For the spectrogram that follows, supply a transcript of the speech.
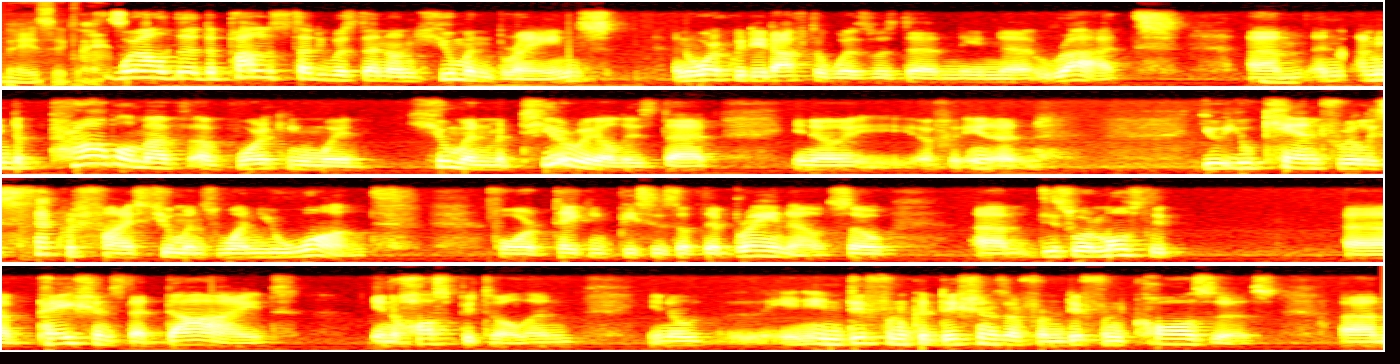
basically. Well, the, the pilot study was done on human brains, and the work we did afterwards was done in uh, rats. Um, and I mean, the problem of, of working with human material is that you know, if, you know, you you can't really sacrifice humans when you want for taking pieces of their brain out. So um, these were mostly uh, patients that died in hospital and you know in, in different conditions and from different causes. Um,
